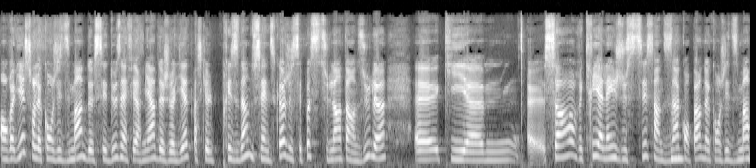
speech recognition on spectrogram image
On revient sur le congédiement de ces deux infirmières de Joliette parce que le président du syndicat, je ne sais pas si tu l'as entendu là, euh, qui euh, euh, sort, crie à l'injustice en disant qu'on parle d'un congédiement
